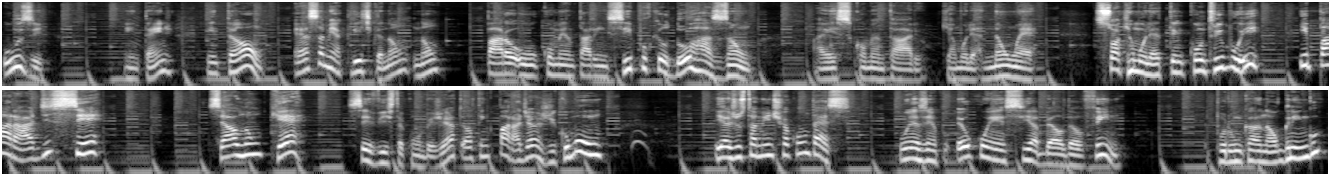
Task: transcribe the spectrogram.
use, entende? Então, essa minha crítica não, não para o comentário em si, porque eu dou razão a esse comentário que a mulher não é. Só que a mulher tem que contribuir e parar de ser. Se ela não quer ser vista como objeto, ela tem que parar de agir como um. E é justamente o que acontece. Um exemplo, eu conheci a Belle Delphine por um canal gringo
